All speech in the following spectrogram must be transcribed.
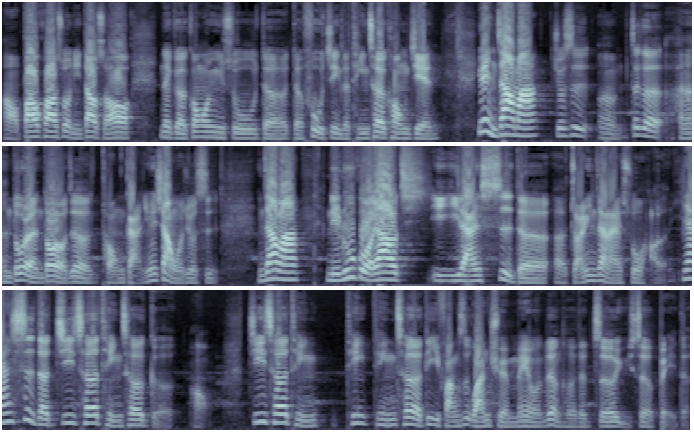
哦，包括说你到时候那个公共运输的的附近的停车空间，因为你知道吗？就是嗯，这个很很多人都有这个同感，因为像我就是，你知道吗？你如果要以宜兰市的呃转运站来说好了，宜兰市的机车停车格，哦，机车停停停车的地方是完全没有任何的遮雨设备的。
